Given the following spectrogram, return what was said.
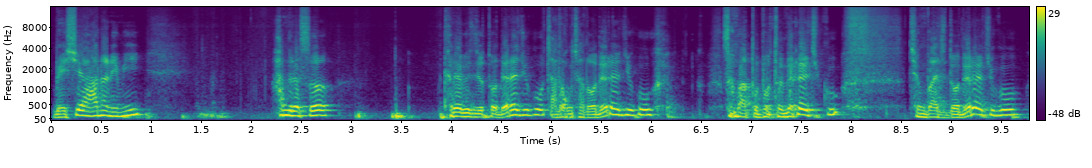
메시아 하나님이 하늘에서 텔레비전도 내려주고 자동차도 내려주고 스마트폰도 내려주고 청바지도 내려주고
